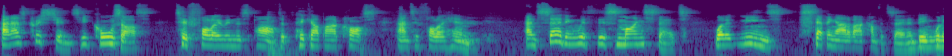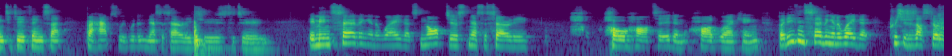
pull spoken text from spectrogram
And as Christians, he calls us to follow in this path, to pick up our cross and to follow him. And serving with this mindset, well, it means stepping out of our comfort zone and being willing to do things that perhaps we wouldn't necessarily choose to do. It means serving in a way that's not just necessarily wholehearted and hardworking, but even serving in a way that pushes us to a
